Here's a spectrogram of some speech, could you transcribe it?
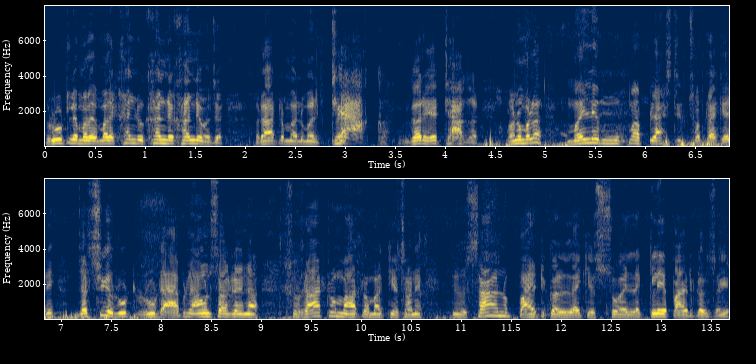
रुटले मलाई मलाई खान्नु खान्ने खान्ने भन्छ रातो माटो मैले ठ्याक गरेँ है ठ्याक गरेँ भन्नु मलाई मैले मुखमा प्लास्टिक छोप्दाखेरि जतिसुकै रुट रुट आए पनि आउनु सक्दैन सो रातो माटोमा के छ भने त्यो सानो पार्टिकललाई के सोइललाई क्ले पार्टिकल छ कि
